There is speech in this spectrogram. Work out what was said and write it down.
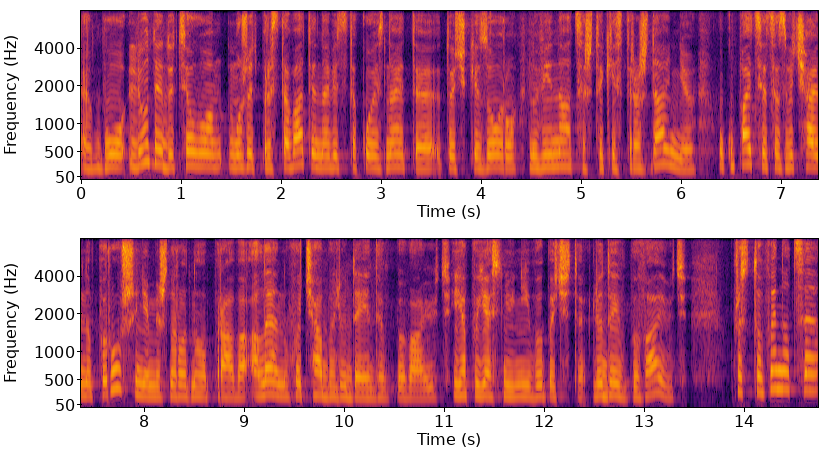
Е, Бо люди до цього можуть приставати навіть з такої, знаєте, точки зору: ну війна це ж такі страждання. Окупація це звичайно порушення міжнародного права, але ну хоча б людей не вбивають. І я пояснюю, ні, вибачте, людей вбивають. Просто ви на це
